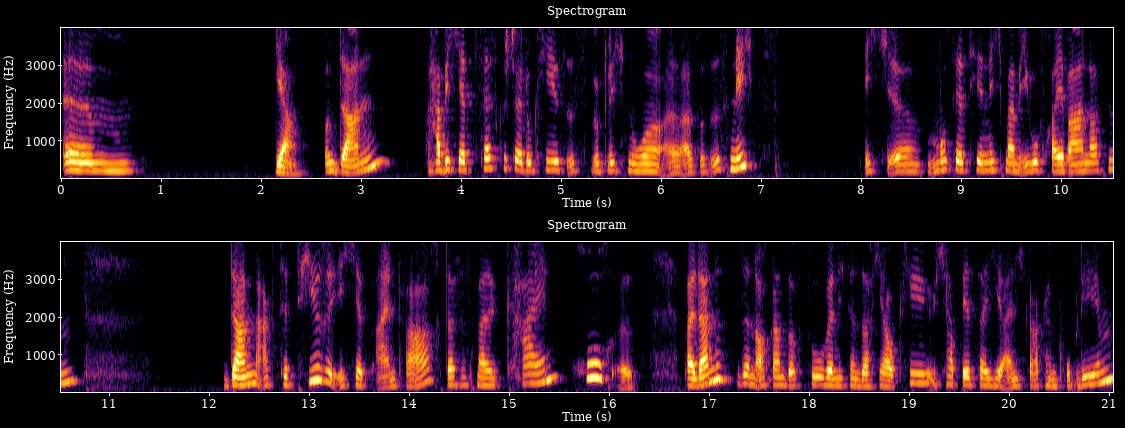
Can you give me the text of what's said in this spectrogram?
Ähm, ja, und dann habe ich jetzt festgestellt, okay, es ist wirklich nur, äh, also es ist nichts. Ich äh, muss jetzt hier nicht meinem Ego freie Bahn lassen. Dann akzeptiere ich jetzt einfach, dass es mal kein Hoch ist. Weil dann ist es dann auch ganz oft so, wenn ich dann sage, ja, okay, ich habe jetzt ja hier eigentlich gar kein Problem.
